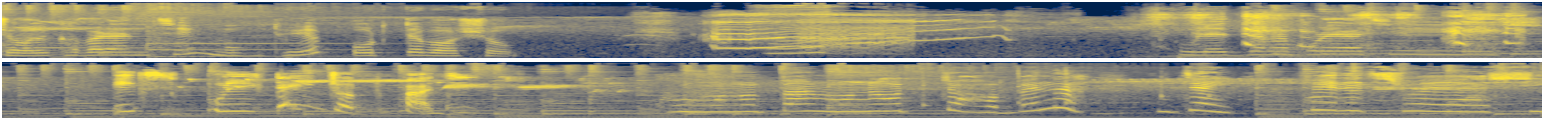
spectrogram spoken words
জল খাবার আনছি, মুখ ধুয়ে পড়তে বসো। স্কুলের জামা পরে আছিস? স্কুলটাই যত তার মনে হচ্ছে হবে না? যাই আসি।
